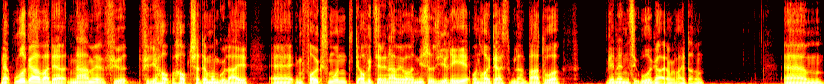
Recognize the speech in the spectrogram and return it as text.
na, Urga war der Name für, für die Haupt Hauptstadt der Mongolei äh, im Volksmund. Der offizielle Name war Nisselhire und heute heißt Ulaanbaatar. Wir nennen sie Urga im Weiteren. Ähm,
